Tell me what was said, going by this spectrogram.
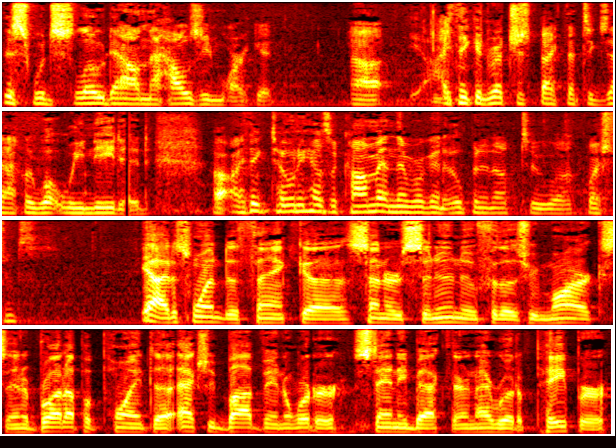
this would slow down the housing market. Uh, I think in retrospect, that's exactly what we needed. Uh, I think Tony has a comment, and then we're going to open it up to uh, questions. Yeah, I just wanted to thank uh, Senator Sununu for those remarks, and it brought up a point. Uh, actually, Bob Van Order, standing back there, and I wrote a paper,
